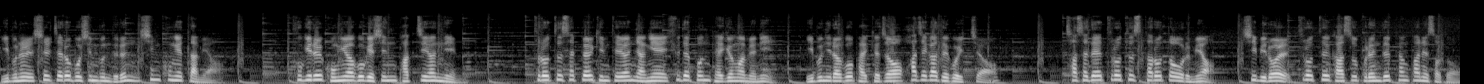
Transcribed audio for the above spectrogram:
이분을 실제로 보신 분들은 심쿵했다며 후기를 공유하고 계신 박지현님 트로트 샛별 김태현 양의 휴대폰 배경화면이 이분이라고 밝혀져 화제가 되고 있죠. 차세대 트로트 스타로 떠오르며 11월 트로트 가수 브랜드 평판에서도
